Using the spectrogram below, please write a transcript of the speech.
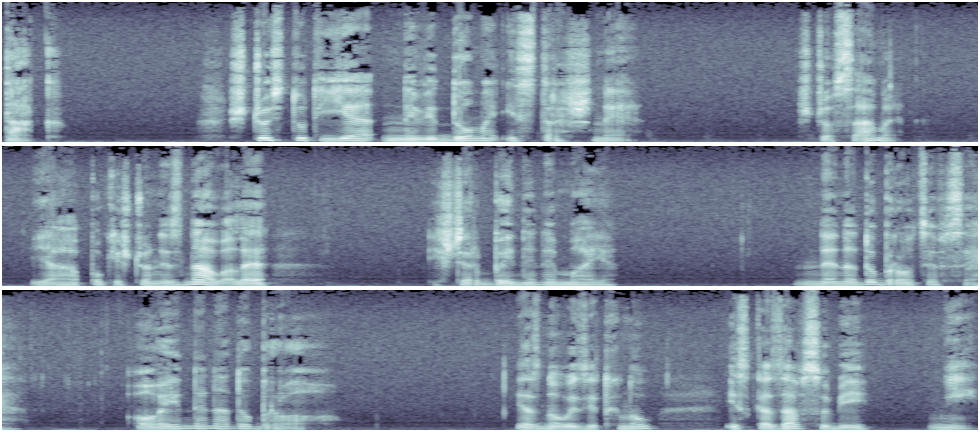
так. Щось тут є невідоме і страшне. Що саме, я поки що не знав, але і щербини немає. Не на добро це все. Ой, не на добро. Я знову зітхнув і сказав собі ні.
